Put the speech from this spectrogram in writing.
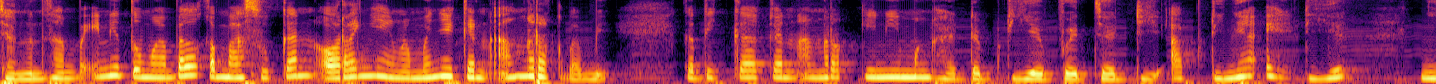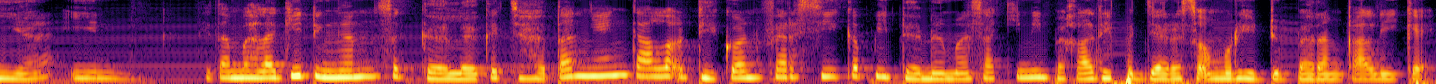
jangan sampai ini tuh mampel kemasukan orang yang namanya Ken Angrok tapi ketika Ken Angrok ini menghadap dia buat jadi abdinya eh dia ngiyain. Ditambah lagi dengan segala kejahatan yang kalau dikonversi ke pidana masa kini bakal dipenjara seumur hidup barangkali kayak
